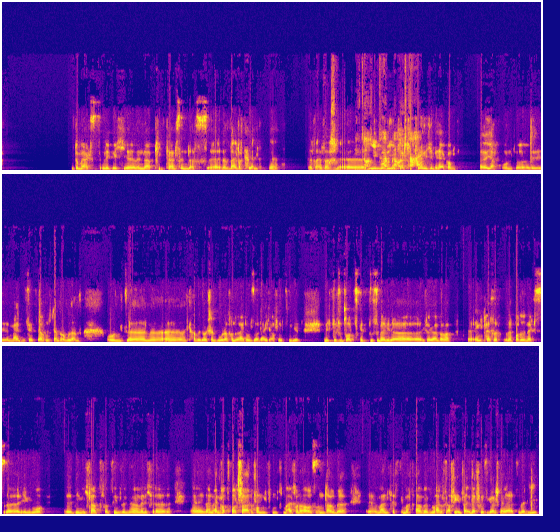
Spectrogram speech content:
Du merkst wirklich, äh, wenn da Peak Times sind, dass, äh, dass es einfach klemmt. Ja? Dass einfach äh, irgendwo die Infrastruktur nicht hinterherkommt. Äh, ja, und äh, meint es jetzt auch nicht ganz ambulant. Und äh, eine äh, Kabel Deutschland Vodafone Leitung sollte eigentlich auch funktionieren. Nichtsdestotrotz gibt es immer wieder, äh, ich sage einfach, äh, Engpässe oder Bottlenecks äh, irgendwo, äh, die nicht nachzuvollziehen sind. Ja, wenn ich äh, äh, einen Hotspot starte vom, vom, vom iPhone aus und darüber äh, mal einen Test gemacht habe, war das auf jeden Fall überflüssiger und schneller als über die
